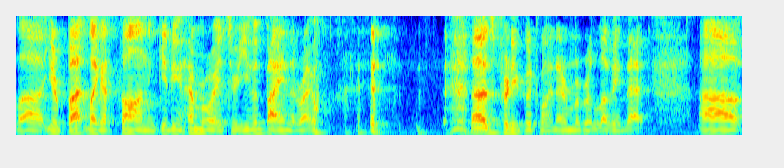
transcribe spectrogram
uh, your butt like a thong and give you hemorrhoids, or even buying the right one. that was a pretty good one. I remember loving that. Uh,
